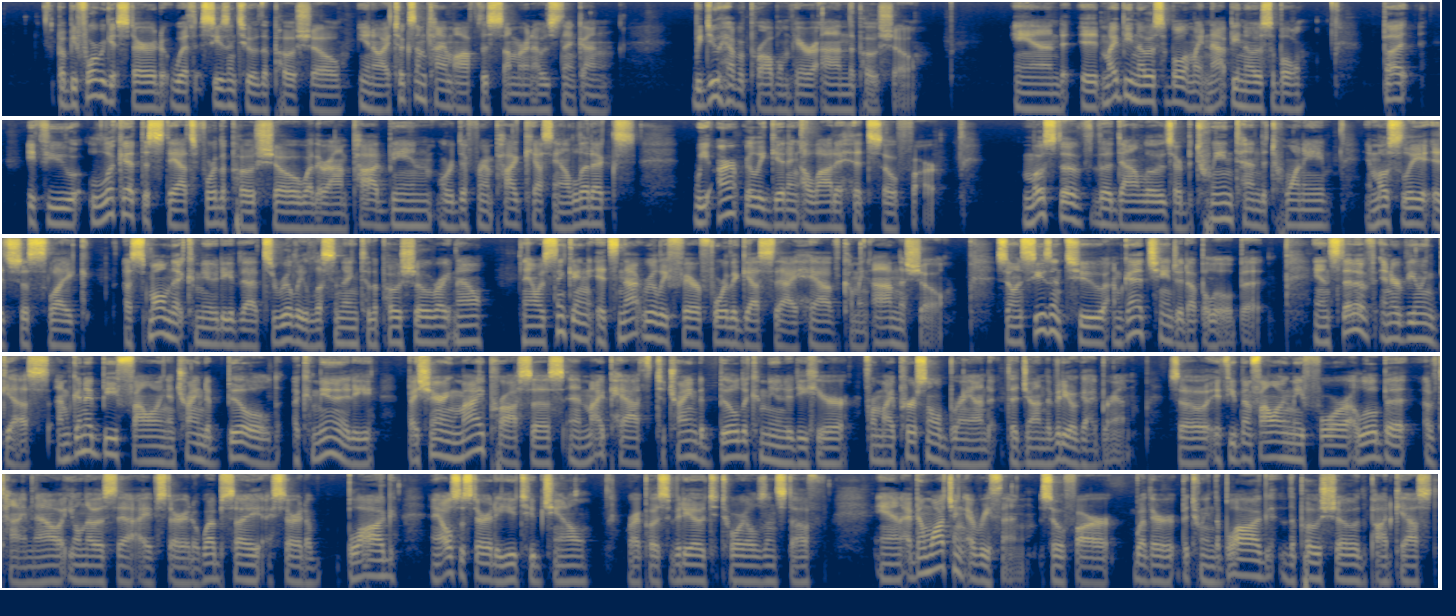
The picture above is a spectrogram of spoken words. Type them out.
But before we get started with season two of the post show, you know, I took some time off this summer and I was thinking, we do have a problem here on the post show. And it might be noticeable, it might not be noticeable. But if you look at the stats for the post show, whether on Podbean or different podcast analytics, we aren't really getting a lot of hits so far. Most of the downloads are between 10 to 20, and mostly it's just like a small knit community that's really listening to the post show right now. Now, I was thinking it's not really fair for the guests that I have coming on the show. So, in season two, I'm going to change it up a little bit. And instead of interviewing guests, I'm going to be following and trying to build a community by sharing my process and my path to trying to build a community here for my personal brand, the John the Video Guy brand. So if you've been following me for a little bit of time now, you'll notice that I've started a website, I started a blog, I also started a YouTube channel where I post video tutorials and stuff. And I've been watching everything so far, whether between the blog, the post show, the podcast,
